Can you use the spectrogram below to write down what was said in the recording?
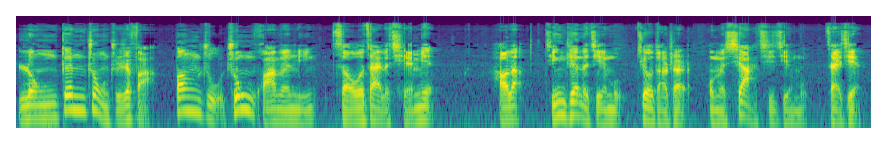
垄根种植法帮助中华文明走在了前面。好了，今天的节目就到这儿，我们下期节目再见。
